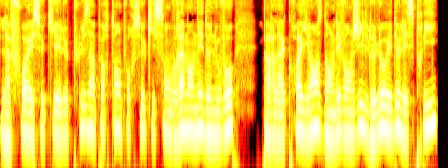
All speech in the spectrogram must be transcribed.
La foi est ce qui est le plus important pour ceux qui sont vraiment nés de nouveau par la croyance dans l'évangile de l'eau et de l'esprit.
